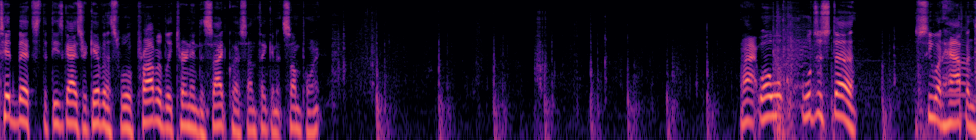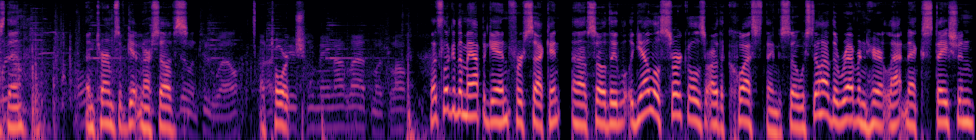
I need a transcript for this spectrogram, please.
tidbits that these guys are giving us will probably turn into side quests. I'm thinking at some point. All right. Well, we'll, we'll just uh, see what happens then, in terms of getting ourselves a torch. Let's look at the map again for a second. Uh, so the yellow circles are the quest things. So we still have the Reverend here at Flatneck Station.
